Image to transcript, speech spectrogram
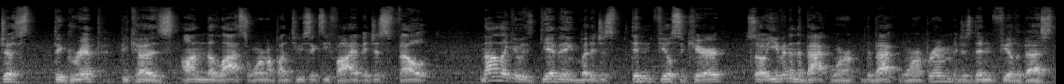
just the grip because on the last warm up on 265, it just felt not like it was giving, but it just didn't feel secure. So even in the back warm the back warm up room, it just didn't feel the best.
